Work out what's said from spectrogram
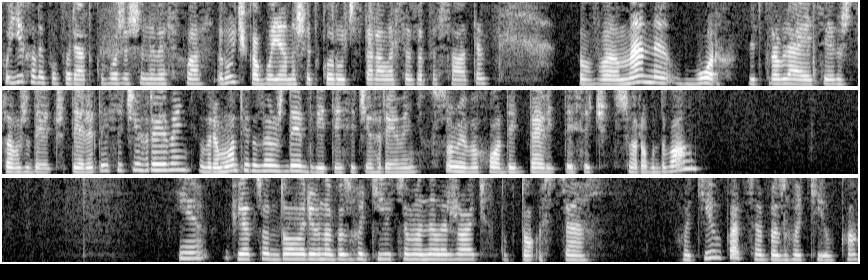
Поїхали по порядку. Боже, ще не висохла ручка, бо я на швидкоруч старалася записати. В мене в борг відправляється, як завжди, 4 тисячі гривень. В ремонт, як завжди, 2 тисячі гривень. В сумі виходить 9042. І 500 доларів на безготівці в мене лежать. Тобто ось це готівка, це безготівка.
